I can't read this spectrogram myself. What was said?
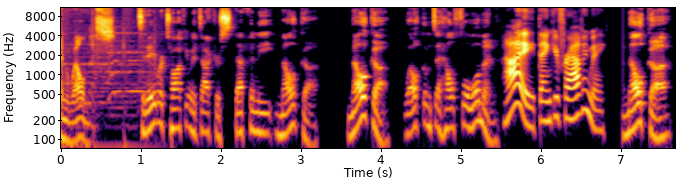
and wellness. Today we're talking with Dr. Stephanie Melka. Melka, welcome to Healthful Woman. Hi, thank you for having me. Melka,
